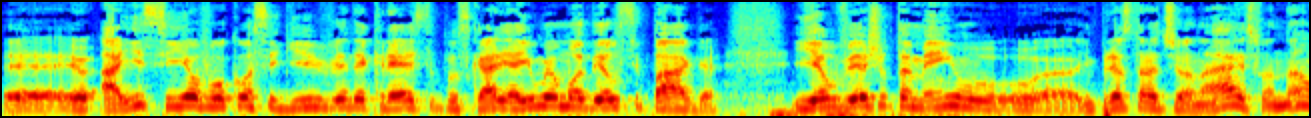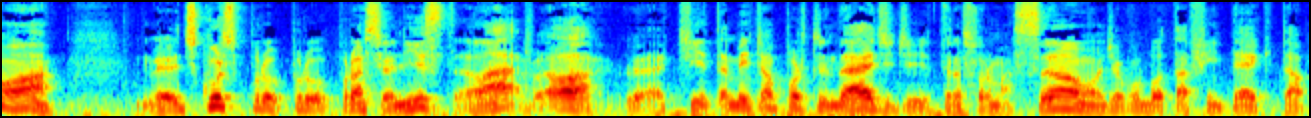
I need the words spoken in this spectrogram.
é, eu- aí sim eu vou conseguir vender crédito para os caras e aí o meu modelo se paga. E eu vejo também o, o, empresas tradicionais falando, não, ó, discurso pro, pro, pro acionista lá, ó, aqui também tem uma oportunidade de transformação, onde eu vou botar fintech e tal.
